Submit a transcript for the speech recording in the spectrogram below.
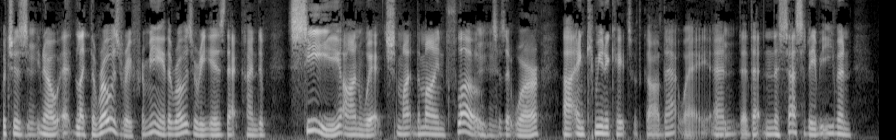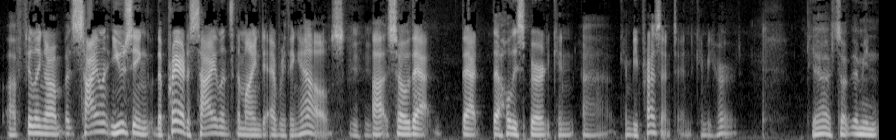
which is mm-hmm. you know eh, like the rosary for me. The rosary is that kind of sea on which my, the mind floats, mm-hmm. as it were, uh, and communicates with God that way. Mm-hmm. And th- that necessity of even uh, filling our but silent using the prayer to silence the mind to everything else, mm-hmm. uh, so that that the Holy Spirit can uh, can be present and can be heard. Yeah. So I mean,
